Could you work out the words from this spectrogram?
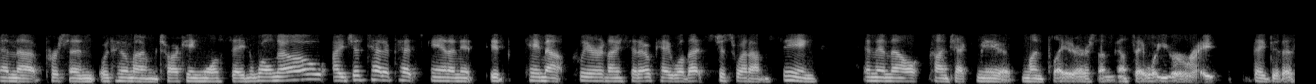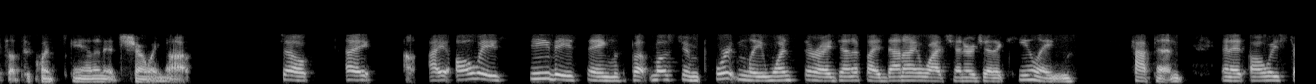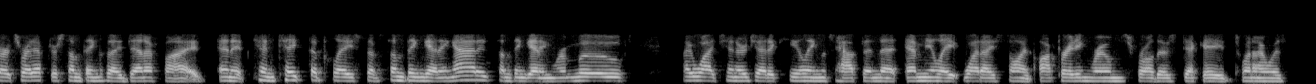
and the person with whom I'm talking will say, well, no, I just had a PET scan and it, it came out clear. And I said, okay, well, that's just what I'm seeing. And then they'll contact me a month later or something. I'll say, well, you were right. They did a subsequent scan and it's showing up. So I, I always see these things, but most importantly, once they're identified, then I watch energetic healings happen. And it always starts right after something's identified. And it can take the place of something getting added, something getting removed. I watch energetic healings happen that emulate what I saw in operating rooms for all those decades when I was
